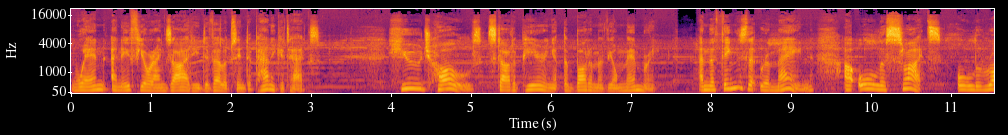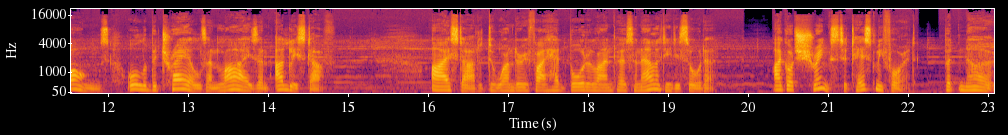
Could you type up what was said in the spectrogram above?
when and if your anxiety develops into panic attacks. Huge holes start appearing at the bottom of your memory, and the things that remain are all the slights, all the wrongs, all the betrayals and lies and ugly stuff. I started to wonder if I had borderline personality disorder. I got shrinks to test me for it. But no,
